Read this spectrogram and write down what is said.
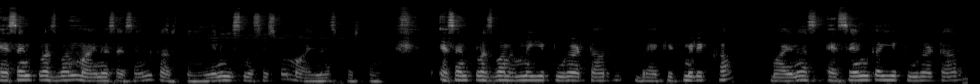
S N plus one minus S N करते हैं, यानी इसमें से इसको माइनस करते हैं। एस एन प्लस वन हमने ये पूरा टर्म ब्रैकेट में लिखा माइनस एस एन का ये पूरा टर्म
